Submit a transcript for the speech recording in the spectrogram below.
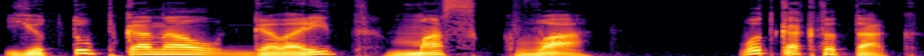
ютуб-канал говорит Москва. Вот как-то так.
